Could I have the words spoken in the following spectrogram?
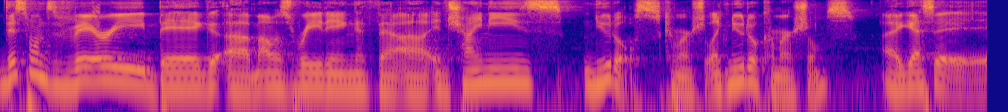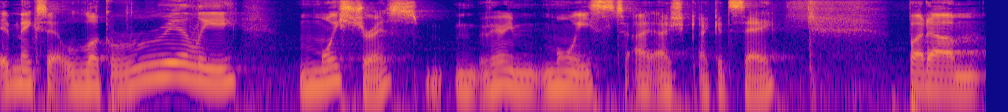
This one's very big. Um, I was reading that uh, in Chinese noodles commercial, like noodle commercials. I guess it, it makes it look really moisturous, very moist. I, I, sh- I could say, but um,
